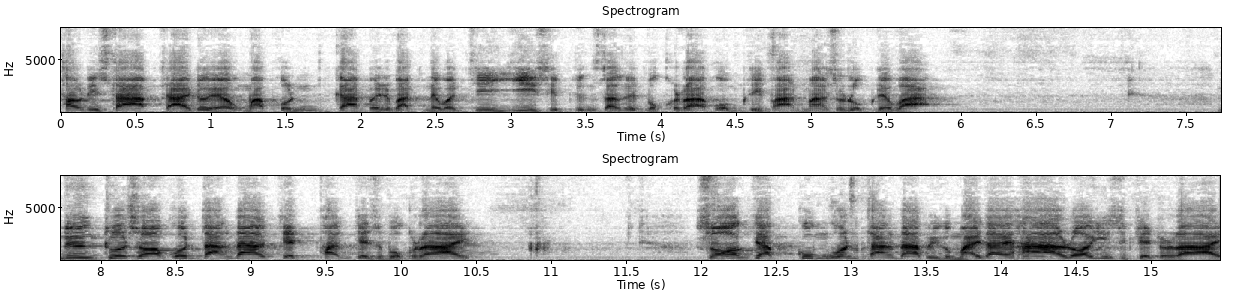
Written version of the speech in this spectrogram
เท่าที่ทราบฉายโดยออกมาผลการปฏิบัติในวันที่ 20-30มกราคมที่ผ่านมาสรุปได้ว่า หนึ่งตรวจสอบคนต่างด้าว7,076รายสองจับกลุ่มคนต่างด้าวผิดกฎหมายได้527ราย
